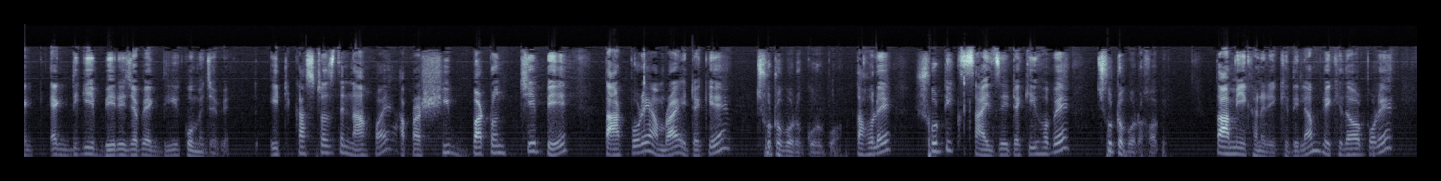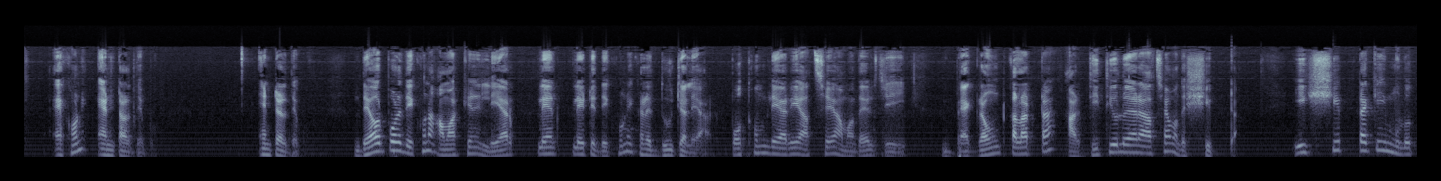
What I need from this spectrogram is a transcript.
এক, একদিকে বেড়ে যাবে, একদিকে কমে যাবে। এই কাজটা যদি না হয়, আপনার শিপ বাটন চেপে তারপরে আমরা এটাকে ছোট বড় করব। তাহলে সঠিক সাইজে এটা কি হবে? ছোট বড় হবে। তা আমি এখানে রেখে দিলাম। রেখে দেওয়ার পরে এখন এন্টার দেব। এন্টার দেব। দেওয়ার পরে দেখুন, আমার এখানে লেয়ার প্লেট প্লেটে দেখুন, এখানে দুইটা লেয়ার প্রথম লেয়ারে আছে আমাদের যেই ব্যাকগ্রাউন্ড কালারটা আর দ্বিতীয় লেয়ারে আছে আমাদের শেপটা এই শেপটাকেই মূলত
